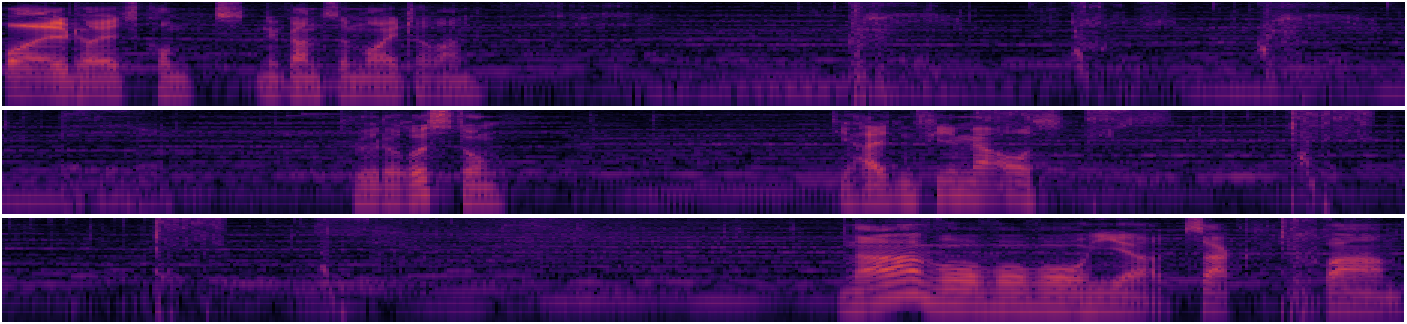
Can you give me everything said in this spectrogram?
Alter, jetzt kommt eine ganze Meute ran. Blöde Rüstung. Die halten viel mehr aus. Na, wo, wo, wo? Hier. Zack. Bam.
